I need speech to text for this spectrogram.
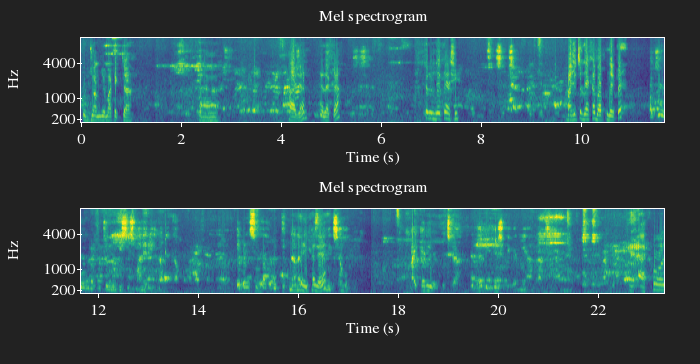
খুব জমজমাট একটা বাজার এলাকা। চলুন দেখে আসি। বাজারটা দেখাবো আপনাদেরকে। বিশেষ মানের এইখানে? পাইকারি খুচরা উভয় নিয়ে আমরা আছি। এখন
